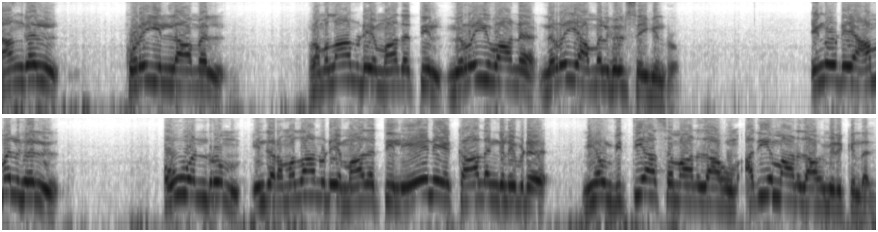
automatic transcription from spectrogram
நாங்கள் குறையில்லாமல் ரமலானுடைய மாதத்தில் நிறைவான நிறைய அமல்கள் செய்கின்றோம். எங்களுடைய அமல்கள் ஒவ்வொன்றும் இந்த ரமலானுடைய மாதத்தில் ஏனைய காலங்களை விட மிகவும் வித்தியாசமானதாகவும் அதிகமானதாகவும் இருக்கின்றது.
